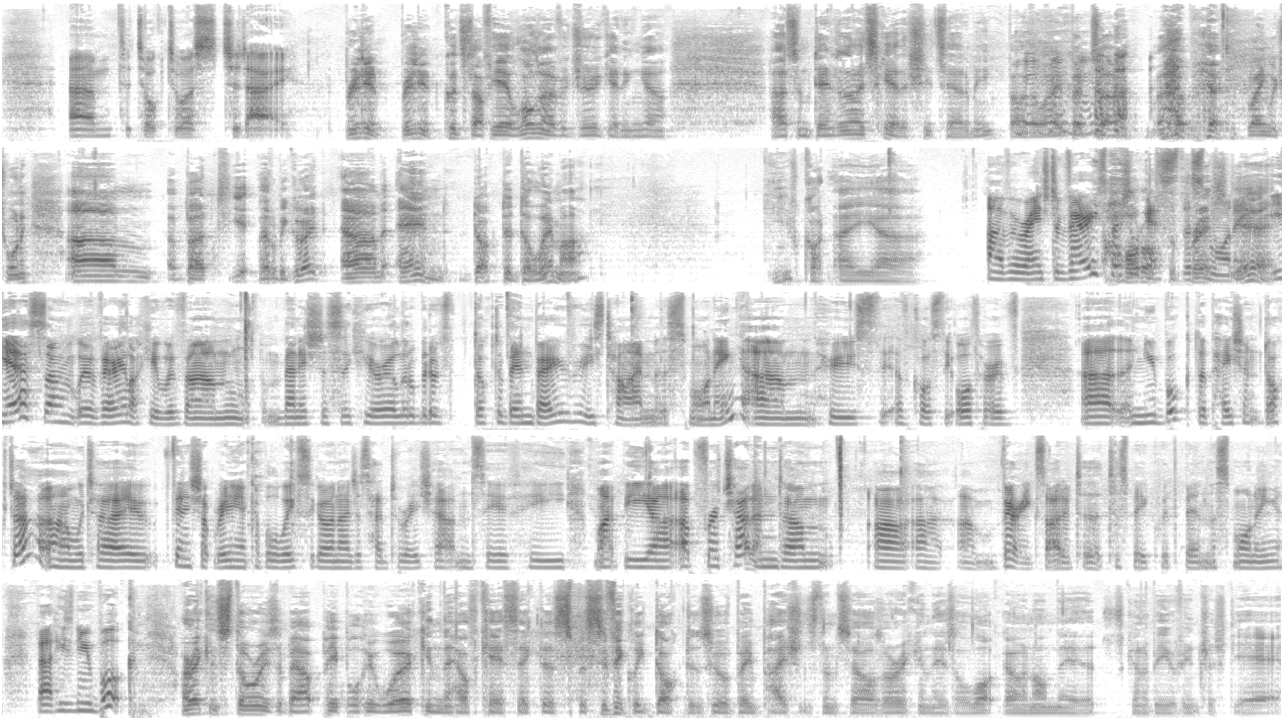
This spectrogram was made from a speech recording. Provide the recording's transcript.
um, to talk to us today. Brilliant, brilliant. Good stuff. Yeah, long overdue getting uh, uh, some dental. They scare the shits out of me, by the way, but uh, language warning. Um, but yeah, that'll be great. Um, and Dr. Dilemma, you've got a. Uh, I've arranged a very special Hot guest this press, morning. yeah. Yes, um, we're very lucky. We've um, managed to secure a little bit of Dr. Ben Bravery's time this morning, um, who's, of course, the author of uh, a new book, The Patient Doctor, um, which I finished up reading a couple of weeks ago, and I just had to reach out and see if he might be uh, up for a chat. And um, uh, uh, I'm very excited to, to speak with Ben this morning about his new book. I reckon stories about people who work in the healthcare sector, specifically doctors who have been patients themselves. I reckon there's a lot going on there that's going to be of interest. Yeah.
